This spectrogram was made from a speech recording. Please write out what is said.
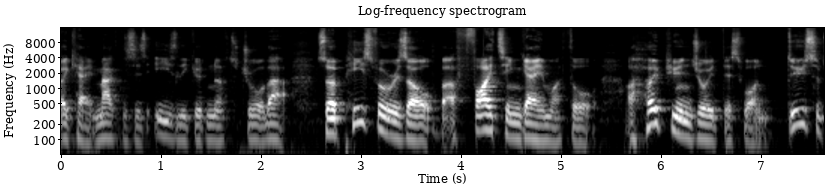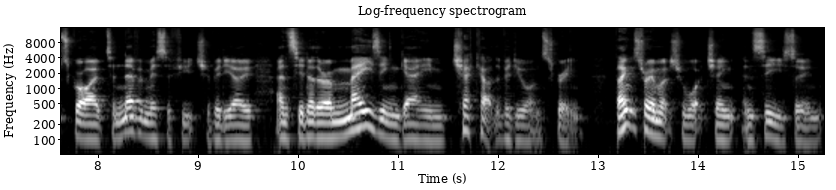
okay, Magnus is easily good enough to draw that. So a peaceful result, but a fighting game, I thought. I hope you enjoyed this one. Do subscribe to never miss a future video and see another amazing game. Check out the video on screen. Thanks very much for watching and see you soon.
